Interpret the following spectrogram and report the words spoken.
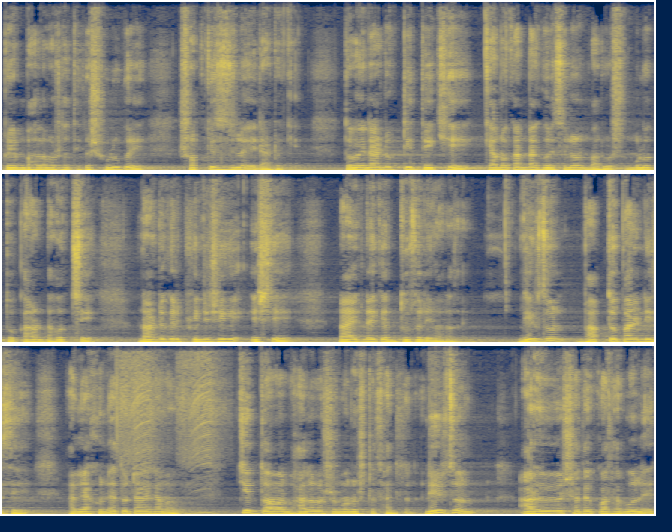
প্রেম ভালোবাসা থেকে শুরু করে সবকিছু ছিল এই নাটকে। তবে নাটকটি দেখে কেন কান্না করেছিল মানুষ? মূলত কারণটা হচ্ছে, নাটকের ফিনিশিং এসে নায়ক নায়িকা দুজনেই মারা যায়। নির্জন ভাবতেও পারেনি যে, আমি এখন এত টাকা কামাবো। কিন্তু আমার ভালোবাসার মানুষটা থাকবে না। নির্জন আরবিবের সাথে কথা বলে,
